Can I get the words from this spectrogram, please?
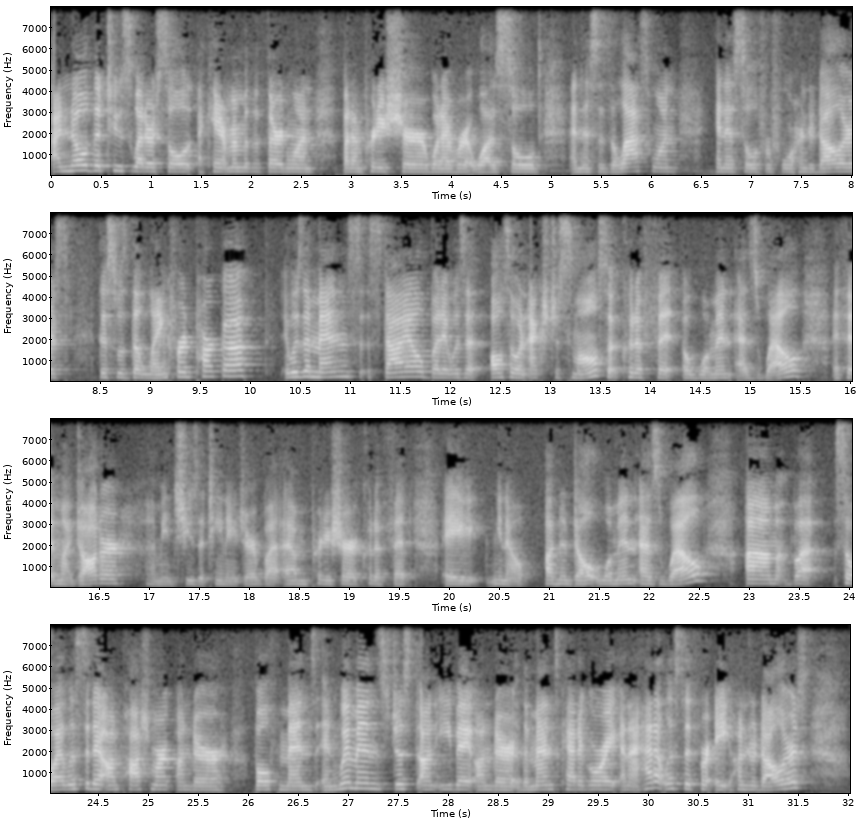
I know the two sweaters sold. I can't remember the third one, but I'm pretty sure whatever it was sold. And this is the last one and it sold for $400. This was the Langford parka. It was a men's style, but it was also an extra small, so it could have fit a woman as well. It fit my daughter. I mean, she's a teenager, but I'm pretty sure it could have fit a, you know, an adult woman as well. Um, but so I listed it on Poshmark under both men's and women's, just on eBay under the men's category, and I had it listed for $800,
